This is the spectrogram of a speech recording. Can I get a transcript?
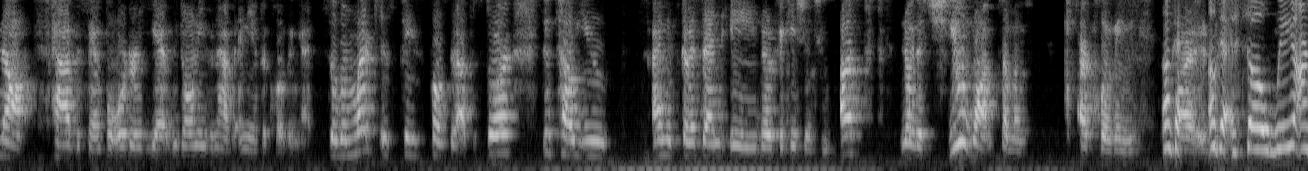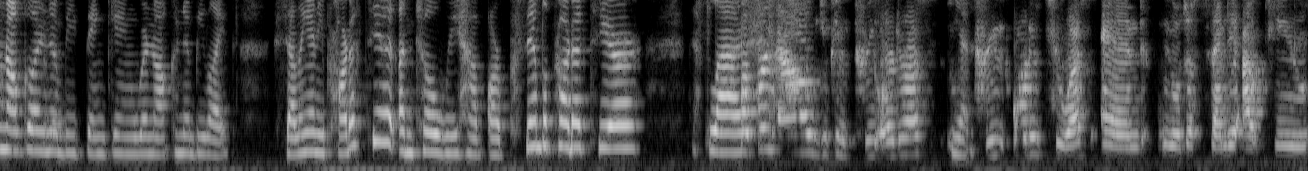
not have the sample orders yet. We don't even have any of the clothing yet. So the merch is posted at the store to tell you, and it's going to send a notification to us, know that you want some of our clothing. Okay, okay. So we are not going to be thinking. We're not going to be like selling any products yet until we have our sample product here. Slash. But for now, you can pre-order us. Yes. Pre-order to us, and we will just send it out to you.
